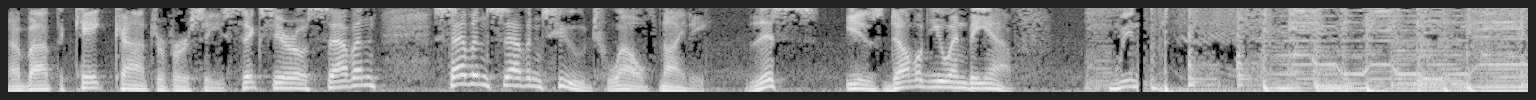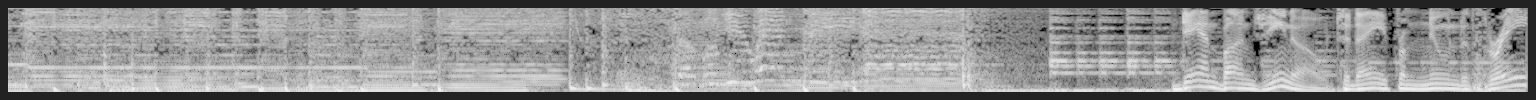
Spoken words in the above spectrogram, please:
about the cake controversy. 607 772 1290. This is WNBF. Dan Bongino today from noon to 3.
